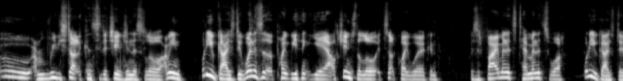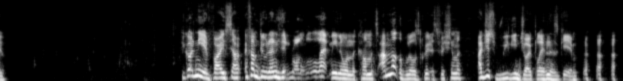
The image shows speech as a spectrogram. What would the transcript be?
Ooh, I'm really starting to consider changing this law. I mean, what do you guys do? When is it the point where you think, yeah, I'll change the law, it's not quite working? Is it five minutes, ten minutes, what? What do you guys do? If you got any advice, uh, if I'm doing anything wrong, let me know in the comments. I'm not the world's greatest fisherman. I just really enjoy playing this game.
